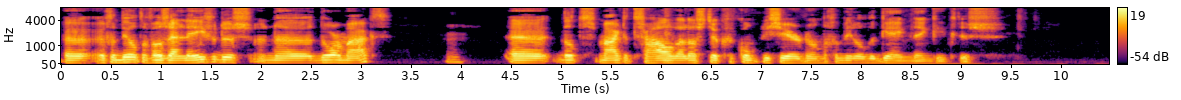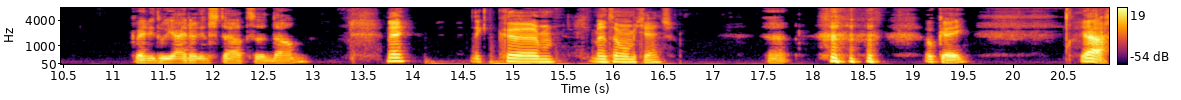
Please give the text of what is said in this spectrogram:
eh, een gedeelte van zijn leven dus een, doormaakt. Eh, dat maakt het verhaal wel een stuk gecompliceerder dan de gemiddelde game, denk ik. Dus ik weet niet hoe jij daarin staat, eh, Daan. Nee, ik ehm, ben het helemaal met je eens. Ja. Oké. Ja,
